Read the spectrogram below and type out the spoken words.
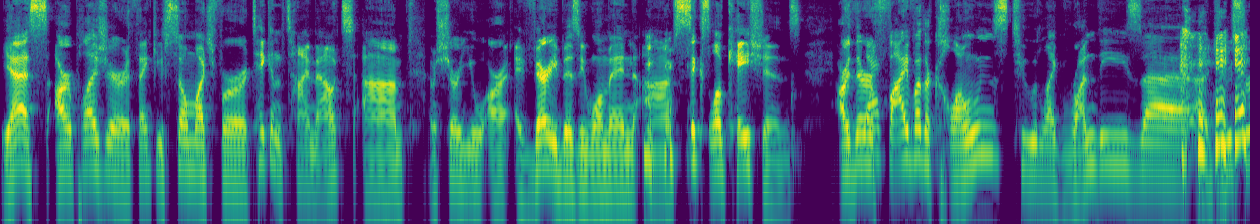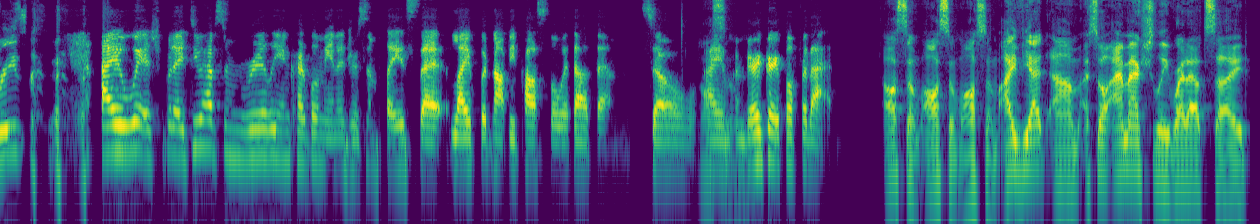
Yes, our pleasure. Thank you so much for taking the time out. Um, I'm sure you are a very busy woman. Uh, six locations. Are there yes. five other clones to like run these uh, uh juiceries? I wish, but I do have some really incredible managers in place that life would not be possible without them. So awesome. I'm, I'm very grateful for that. Awesome, awesome, awesome. I've yet, um, so I'm actually right outside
